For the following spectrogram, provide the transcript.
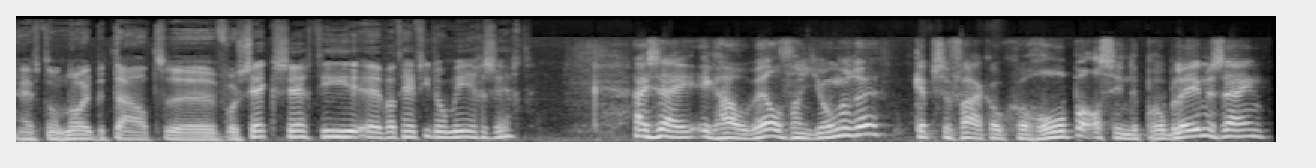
Hij heeft nog nooit betaald voor seks, zegt hij. wat heeft hij nog meer gezegd? Hij zei, ik hou wel van jongeren. Ik heb ze vaak ook geholpen als ze in de problemen zijn.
